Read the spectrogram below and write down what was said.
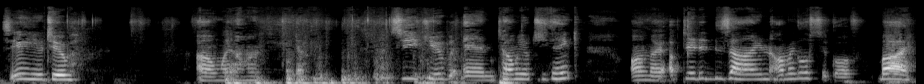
see you YouTube. Um, wait, on. Yeah. See YouTube and tell me what you think on my updated design on my glow stick glove. Bye.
